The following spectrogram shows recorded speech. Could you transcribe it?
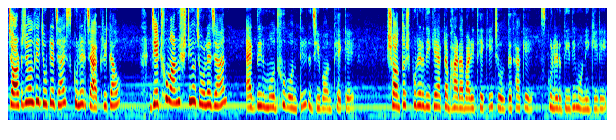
চটজলদি জুটে যায় স্কুলের চাকরিটাও। জেঠু মানুষটিও চলে যান একদিন মধুবন্তীর জীবন থেকে। সন্তোষপুরের দিকে একটা ভাড়া বাড়ি থেকেই চলতে থাকে স্কুলের দিদি মণিগিরি।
